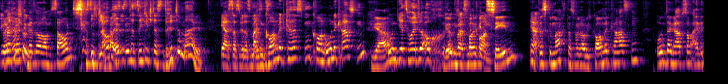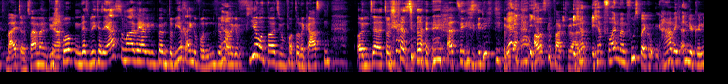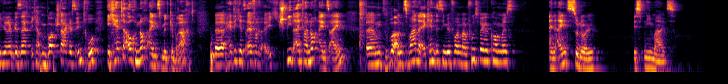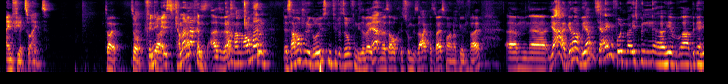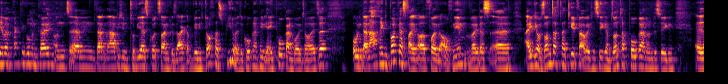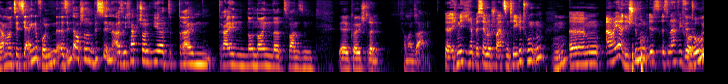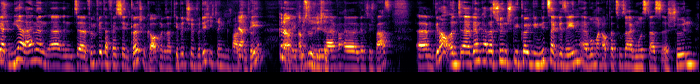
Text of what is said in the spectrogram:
Überraschung. Das auch am Sound. Ich glaube, es ist tatsächlich das dritte Mal. Erst, dass wir das machen. Korn mit Carsten, Korn ohne Carsten. Ja. Und jetzt heute auch Wir haben irgendwas Folge mit Korn. 10 Ja. das gemacht. Das war, glaube ich, Call mit Carsten. Und dann gab es noch eine weitere, zweimal in Duisburg. Und das bin ich das erste Mal, habe ich mich beim Tobias eingefunden für Ja. Folge 94 von Foto und Carsten. Und äh, Tobias hat sich das Gedicht Ja, ich, ich hab, ausgepackt für Ich habe ich hab vorhin beim Fußball gucken, habe ich angekündigt und habe gesagt, ich habe ein bockstarkes Intro. Ich hätte auch noch eins mitgebracht. Äh, hätte ich jetzt einfach, ich spiele einfach noch eins ein. Ähm, Super. Und zwar eine Erkenntnis, die mir vorhin beim Fußball gekommen ist. Ein 1 zu 0 ist niemals ein 4 zu 1. Toll. So, finde ich, ist, kann man Das machen. Ist, also das Kann- haben auch schon, das haben auch schon die größten Philosophen dieser Welt, Ja. haben das auch schon gesagt, das weiß man auf jeden Fall. Ähm, äh, ja, genau, wir haben uns hier eingefunden, weil ich bin, äh, hier, war, bin ja hier beim Praktikum in Köln und ähm, dann habe ich dem Tobias kurzerhand gesagt, ob wir nicht doch das Spiel heute gucken, nachdem ich eigentlich pokern wollte heute. Und danach direkt die Podcast-Folge aufnehmen, weil das äh, eigentlich auf Sonntag datiert war, aber ich jetzt wirklich am Sonntag pokern und deswegen äh, haben wir uns jetzt hier eingefunden. Äh, sind auch schon ein bisschen, also ich habe schon hier drei, drei 920 äh, Kölsch drin, kann man sagen. Ja, ich nicht, ich habe bisher nur schwarzen Tee getrunken. Ähm, aber ja, die Stimmung ist, ist nach wie Der vor Tobi gut. hat mir alleine ein, äh, ein 5 Liter Fässchen Kölsch gekauft und gesagt, hier bitteschön für dich, ich trinke einen schwarzen Ja. Tee. Genau, Äh, ich absolut wünsche dir richtig. Einfach äh, ganz viel Spaß. Ähm, genau, und äh, wir haben gerade das schöne Spiel Köln gegen Nizza gesehen, äh, wo man auch dazu sagen muss, dass äh, schön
